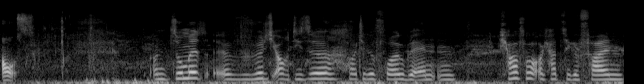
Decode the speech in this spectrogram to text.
aus. Und somit äh, würde ich auch diese heutige Folge beenden. Ich hoffe, euch hat sie gefallen.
